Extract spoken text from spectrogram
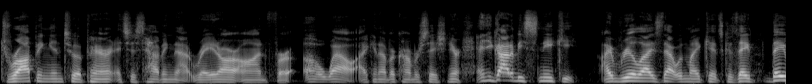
dropping into a parent, it's just having that radar on for, oh wow, I can have a conversation here. And you got to be sneaky. I realized that with my kids because they they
